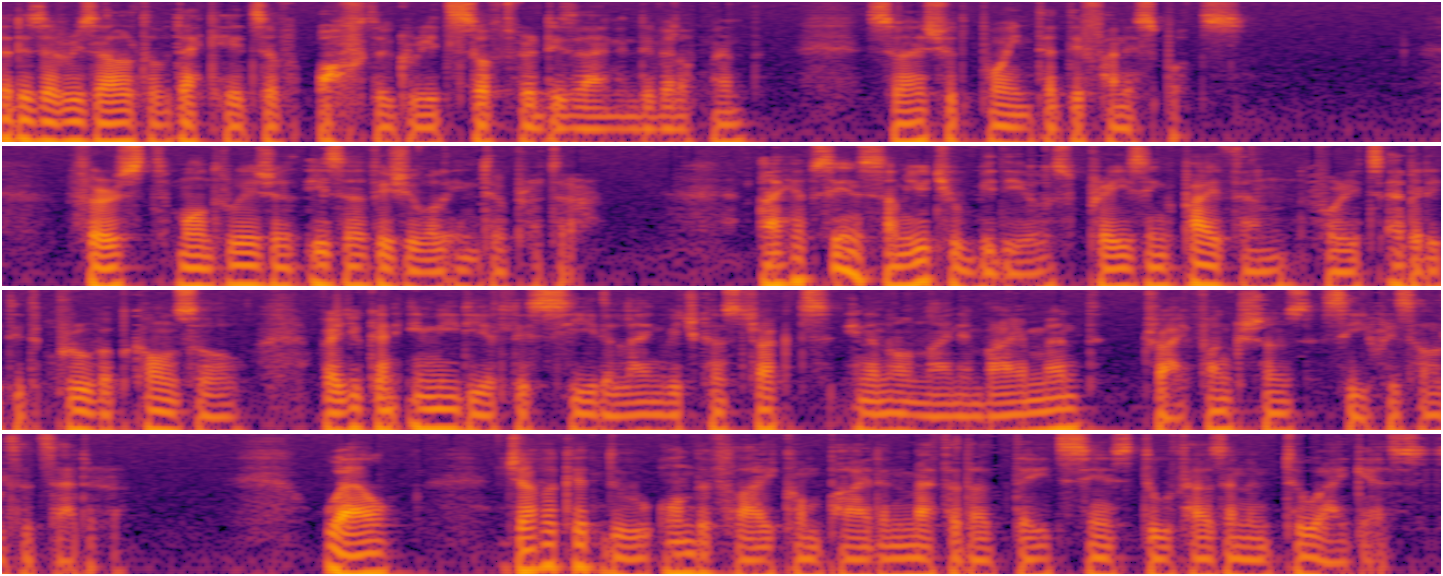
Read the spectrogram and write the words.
that is a result of decades of off-the-grid software design and development, so I should point at the funny spots. First, Montru is a visual interpreter. I have seen some YouTube videos praising Python for its ability to prove up console, where you can immediately see the language constructs in an online environment, try functions, see results, etc. Well, Java can do on-the-fly compile and method updates since 2002, I guess.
